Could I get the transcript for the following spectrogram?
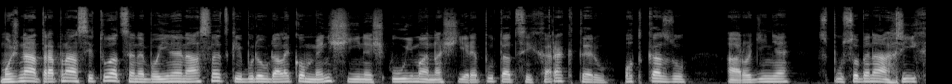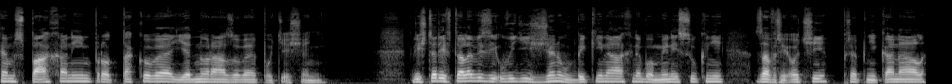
Možná trapná situace nebo jiné následky budou daleko menší než újma naší reputaci, charakteru, odkazu a rodině, způsobená hříchem spáchaným pro takové jednorázové potěšení. Když tedy v televizi uvidíš ženu v bikinách nebo minisukni, zavři oči, přepni kanál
